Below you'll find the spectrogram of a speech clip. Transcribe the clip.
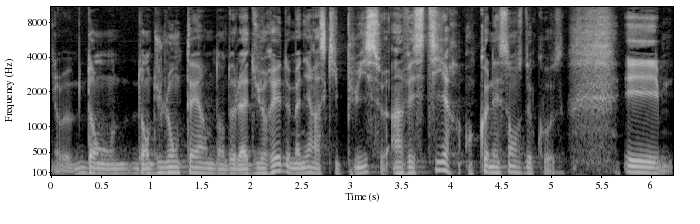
dans, dans, du long terme, dans de la durée, de manière à ce qu'ils puissent investir en connaissance de cause. Et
